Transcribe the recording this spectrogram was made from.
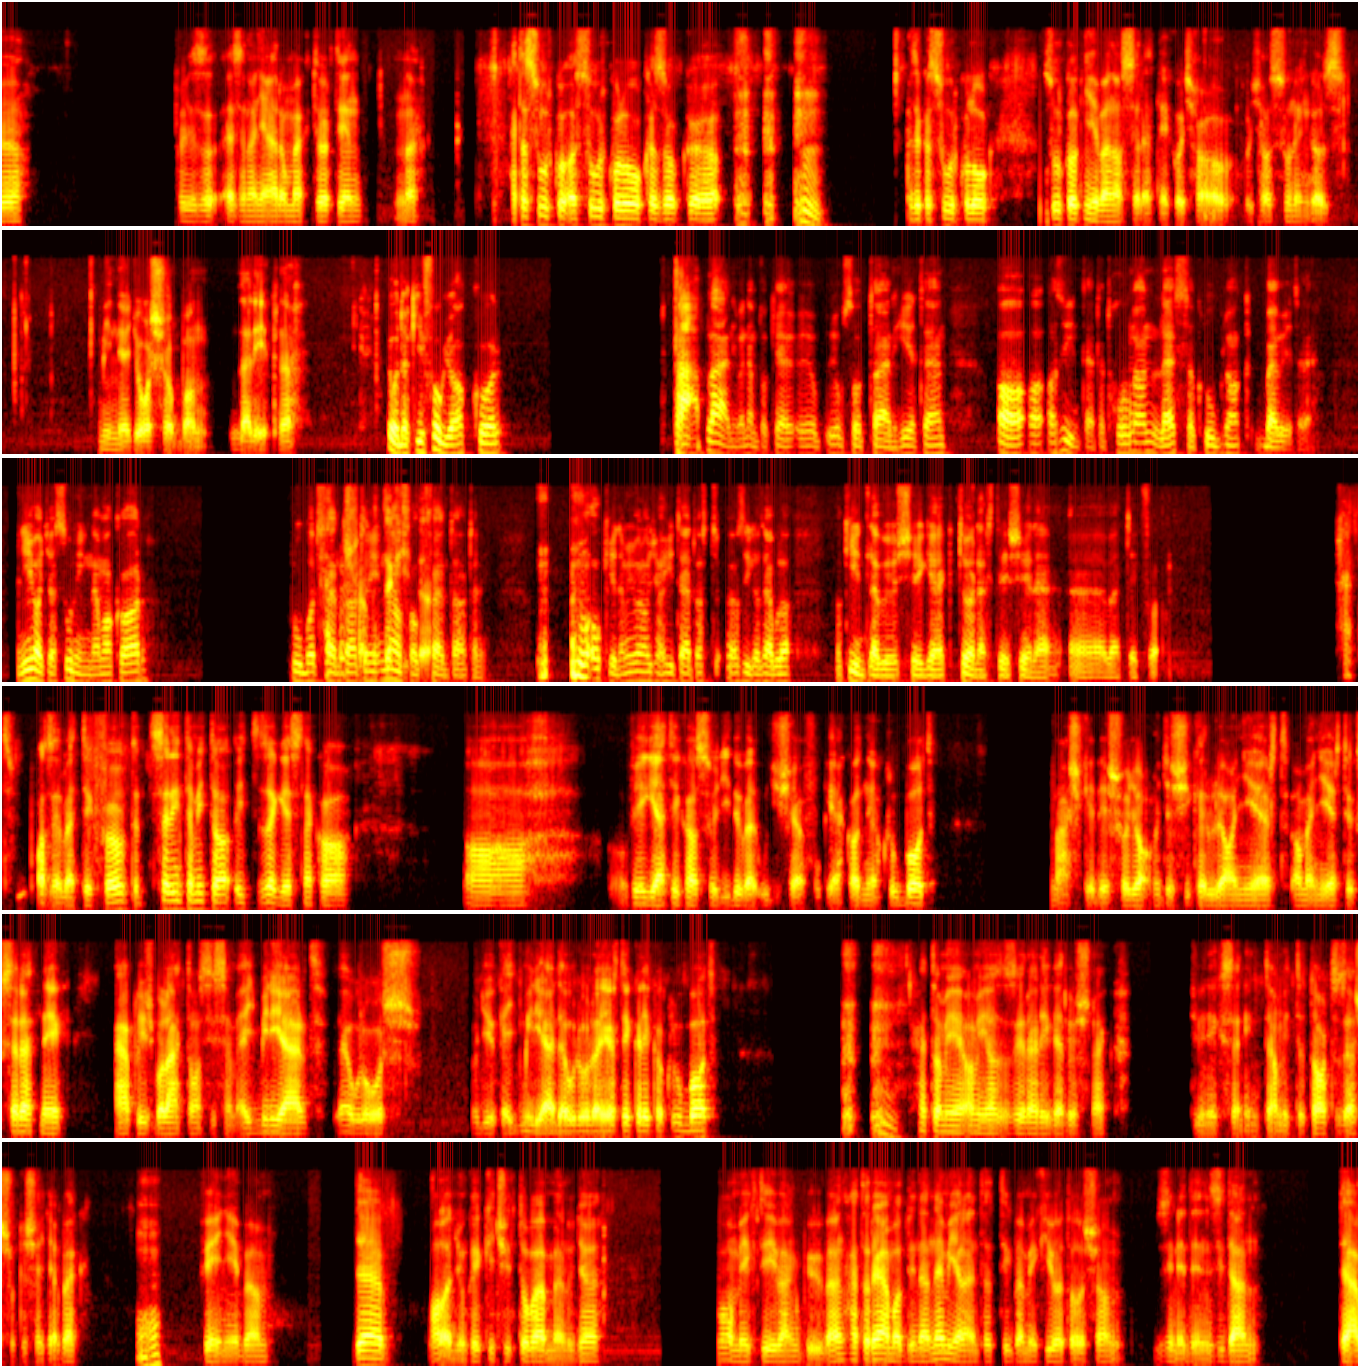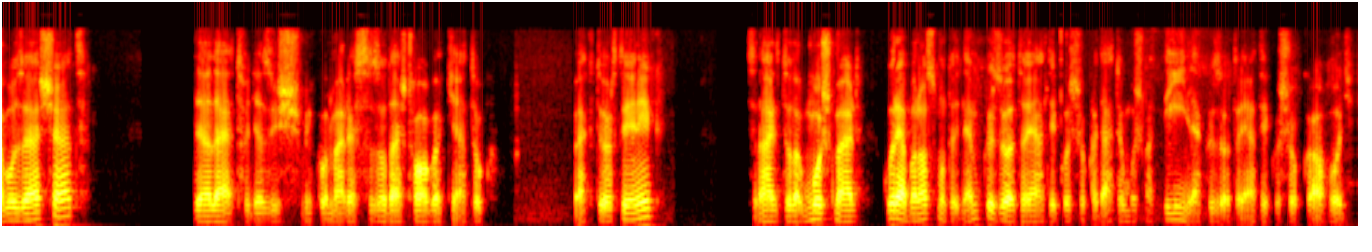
hogy ez ezen a nyáron megtörtént. Na. Hát a, szurko, a szurkolók azok, ezek a szurkolók, a szurkolók nyilván azt szeretnék, hogyha, hogyha a Suning az minél gyorsabban lelépne jó, de ki fogja akkor táplálni, vagy nem tudok jobb szót találni hirtelen, a, a, az tehát honnan lesz a klubnak bevétele. Nyilván, hogyha Suning nem akar klubot hát fenntartani, nem fog hitel. fenntartani. Oké, okay, de mi van, hogyha a hitelt azt, az igazából a, a kintlevőségek törlesztésére e, vették fel? Hát azért vették fel. Tehát szerintem itt, a, itt az egésznek a, a a végjáték az, hogy idővel úgyis el fogják adni a klubot. Más kérdés, hogy, a, hogy a sikerül-e annyiért, amennyiért ők szeretnék. Áprilisban láttam azt hiszem 1 milliárd eurós, hogy ők 1 milliárd euróra értékelik a klubot. Hát ami, ami az azért elég erősnek tűnik szerintem, itt a tartozások és egyebek uh-huh. fényében. De haladjunk egy kicsit tovább, mert ugye van még tévánk bőven. Hát a Real Madridnál nem jelentették be még hivatalosan Zinedine Zidane távozását, de lehet, hogy ez is, mikor már ezt az adást hallgatjátok, megtörténik. Hiszen állítólag most már, korábban azt mondta, hogy nem közölt a játékosokkal, de hát most már tényleg közölt a játékosokkal, hogy,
